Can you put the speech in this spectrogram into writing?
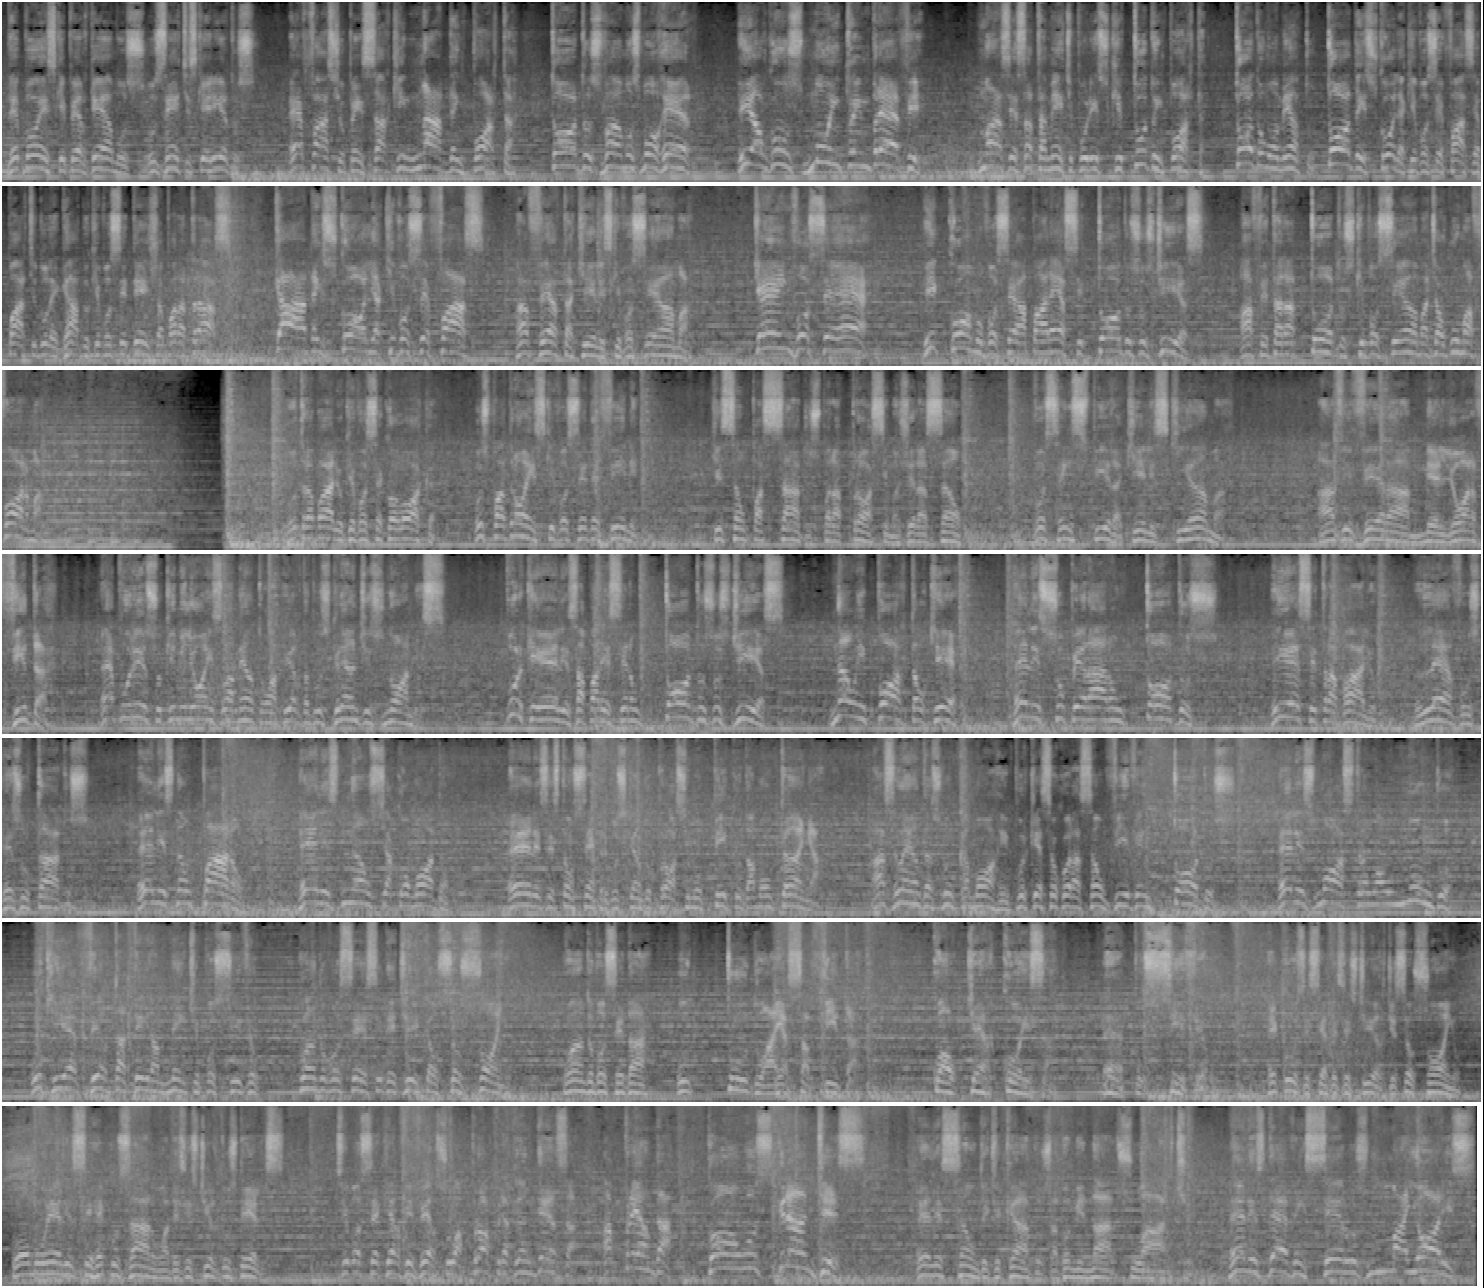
Depois que perdemos os entes queridos, é fácil pensar que nada importa. Todos vamos morrer. E alguns muito em breve. Mas exatamente por isso que tudo importa. Todo momento, toda escolha que você faz é parte do legado que você deixa para trás. Cada escolha que você faz afeta aqueles que você ama. Quem você é e como você aparece todos os dias afetará todos que você ama de alguma forma. O trabalho que você coloca, os padrões que você define, que são passados para a próxima geração. Você inspira aqueles que ama a viver a melhor vida. É por isso que milhões lamentam a perda dos grandes nomes. Porque eles apareceram todos os dias. Não importa o que, eles superaram todos. E esse trabalho leva os resultados. Eles não param. Eles não se acomodam. Eles estão sempre buscando o próximo pico da montanha. As lendas nunca morrem porque seu coração vive em todos. Eles mostram ao mundo o que é verdadeiramente possível quando você se dedica ao seu sonho. Quando você dá o tudo a essa vida. Qualquer coisa é possível. Recuse-se a desistir de seu sonho, como eles se recusaram a desistir dos deles. Se você quer viver sua própria grandeza, aprenda com os grandes. Eles são dedicados a dominar sua arte. Eles devem ser os maiores.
